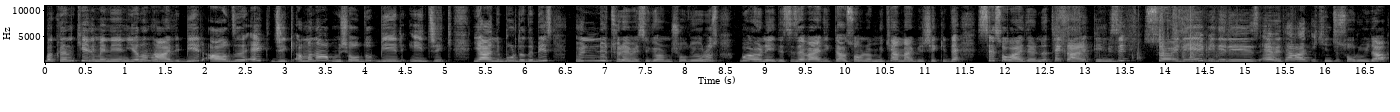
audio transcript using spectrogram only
Bakın kelimenin yalın hali bir aldığı ekcik ama ne yapmış oldu? Bir icik. Yani burada da biz ünlü türemesi görmüş oluyoruz. Bu örneği de size verdikten sonra mükemmel bir şekilde ses olaylarını tekrar ettiğimizi söyleyebiliriz. Evet hemen ikinci soruyla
